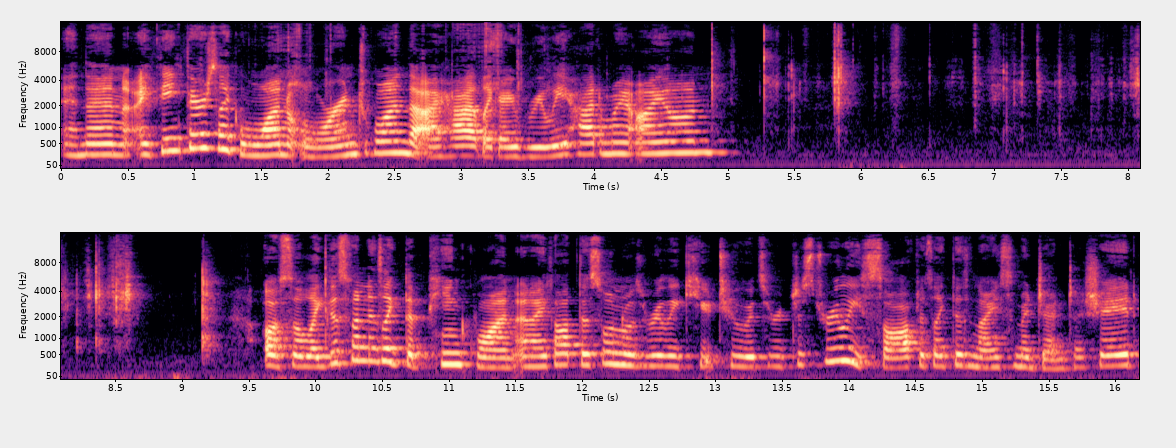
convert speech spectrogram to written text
And then I think there's like one orange one that I had, like I really had my eye on. Oh, so like this one is like the pink one and I thought this one was really cute too. It's just really soft. It's like this nice magenta shade.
